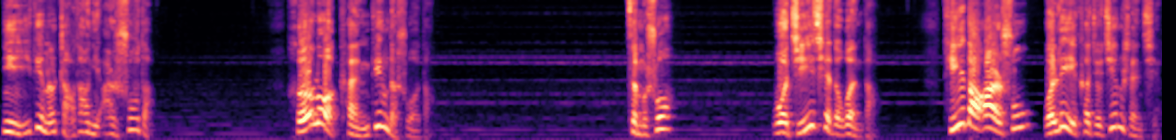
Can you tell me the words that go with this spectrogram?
你一定能找到你二叔的。”何洛肯定地说道。“怎么说？”我急切地问道。提到二叔，我立刻就精神起来。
